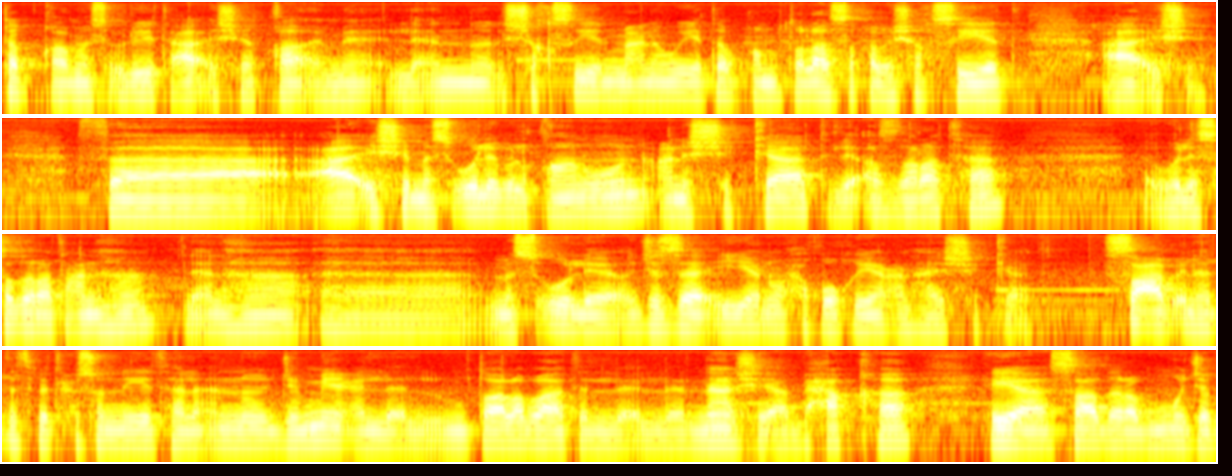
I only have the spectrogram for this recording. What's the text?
تبقى مسؤولية عائشة قائمة لأن الشخصية المعنوية تبقى متلاصقة بشخصية عائشة. فعائشة مسؤولة بالقانون عن الشيكات اللي أصدرتها واللي صدرت عنها لأنها مسؤولة جزائيا وحقوقيا عن هاي الشيكات. صعب إنها تثبت حسن نيتها لأنه جميع المطالبات الناشئة بحقها هي صادرة بموجب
